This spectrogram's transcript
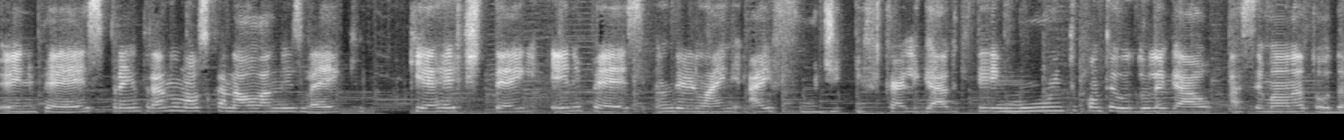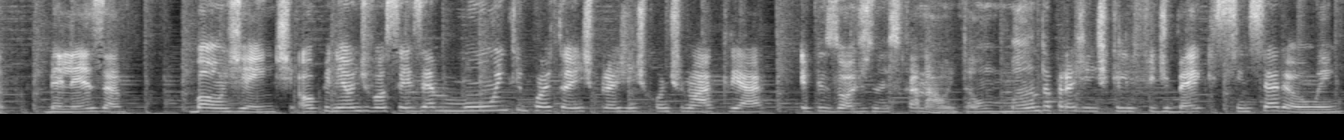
NPS para entrar no nosso canal lá no Slack, que é hashtag NPS underline iFood e ficar ligado que tem muito conteúdo legal a semana toda, beleza? Bom, gente, a opinião de vocês é muito importante para a gente continuar a criar episódios nesse canal. Então, manda para a gente aquele feedback sincerão, hein?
